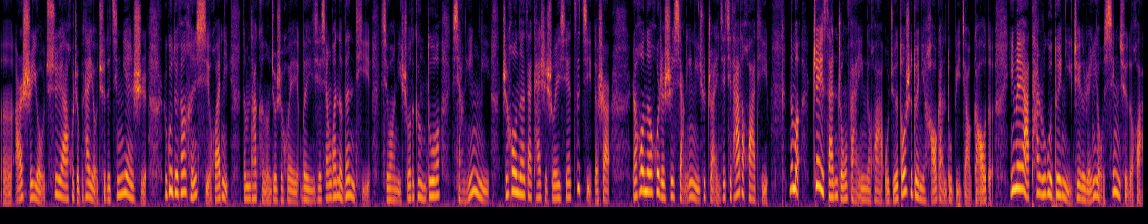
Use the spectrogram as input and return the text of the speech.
嗯儿时有趣啊或者不太有趣的经验时，如果对方很喜欢你，那么他可能就是会问一些相关的问题，希望你说的更多，响应你之后呢，再开始说一些自己的事儿，然后呢，或者是响应你去转一些其他的话题。那么这三种反应的话，我觉得都是对你好感度比较高的，因为啊，他如果对你这个人有兴趣的话，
